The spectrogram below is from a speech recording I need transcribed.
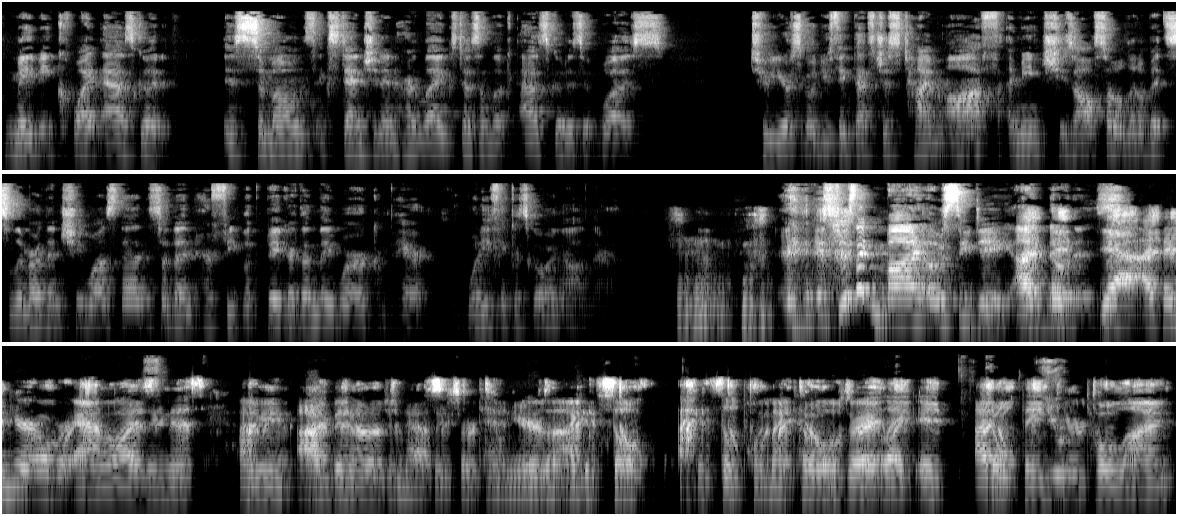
maybe quite as good is Simone's extension in her legs doesn't look as good as it was two years ago. Do you think that's just time off? I mean, she's also a little bit slimmer than she was then, so then her feet look bigger than they were compared. What do you think is going on there? It's just like my OCD. I, I noticed. Yeah, I think you're overanalyzing this. I mean, I've been out of gymnastics for ten years, and I can still, I can still point my toes, right? Like it. I don't think your toe line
